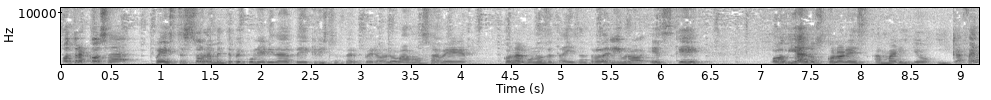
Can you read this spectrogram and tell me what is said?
Otra cosa, pues esta es solamente peculiaridad de Christopher, pero lo vamos a ver con algunos detalles dentro del libro, es que odia los colores amarillo y café.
